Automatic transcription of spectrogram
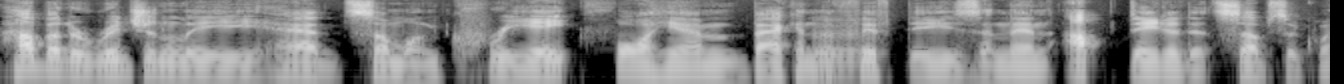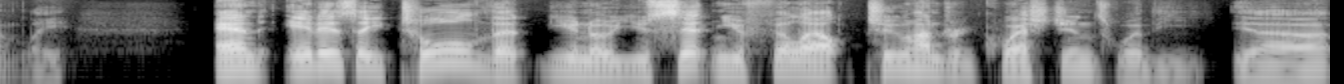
Hubbard originally had someone create for him back in the Mhm. 50s and then updated it subsequently. And it is a tool that, you know, you sit and you fill out 200 questions with uh,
